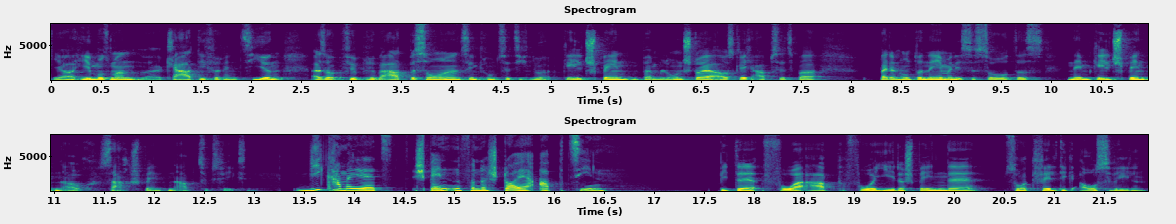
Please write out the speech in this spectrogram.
Ja, hier muss man äh, klar differenzieren. Also für Privatpersonen sind grundsätzlich nur Geldspenden beim Lohnsteuerausgleich absetzbar. Bei den Unternehmen ist es so, dass neben Geldspenden auch Sachspenden abzugsfähig sind. Wie kann man jetzt Spenden von der Steuer abziehen? Bitte vorab, vor jeder Spende, sorgfältig auswählen.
